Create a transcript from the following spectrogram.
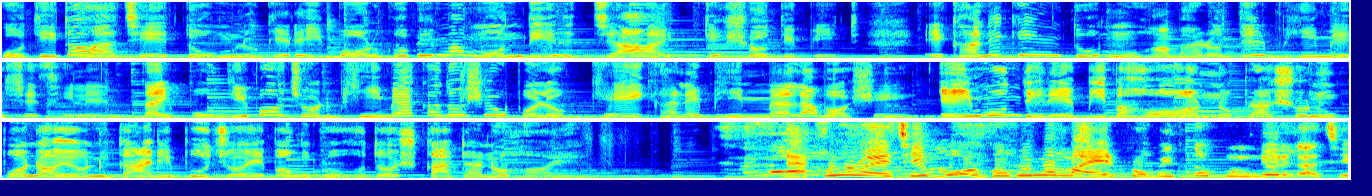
কথিত আছে তমলুকের এই বর্গভীমা মন্দির, যা একটি সতীপীঠ। এখানে কিন্তু মহাভারতের ভীম এসেছিলেন। তাই প্রতি বছর ভীম একাদশী উপলক্ষে এখানে ভীম মেলা বসে। এই মন্দিরে বিবাহ, অন্নপ্রাশন, উপনয়ন, গাড়ি পুজো এবং গ্রহদোষ কাটানো হয়। এখনও রয়েছে বর্গভীমা মায়ের পবিত্র কুণ্ডের কাছে।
